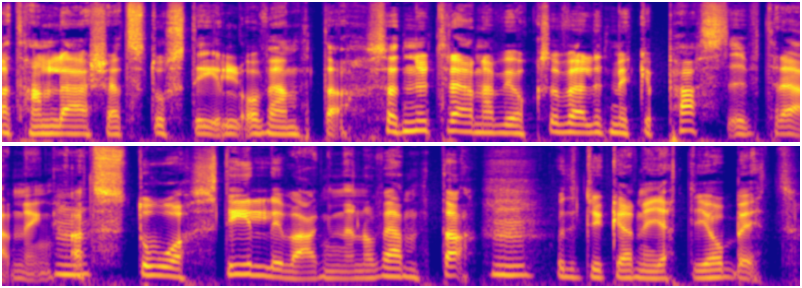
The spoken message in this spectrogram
att han lär sig att stå still och vänta. Så nu tränar vi också väldigt mycket passiv träning, Mm. att stå still i vagnen och vänta. Mm. Och det tycker han är jättejobbigt.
